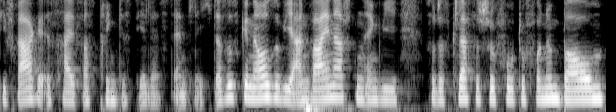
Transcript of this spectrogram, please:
Die Frage ist halt, was bringt es dir letztendlich? Das ist genauso wie an Weihnachten irgendwie so das klassische Foto von einem Baum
